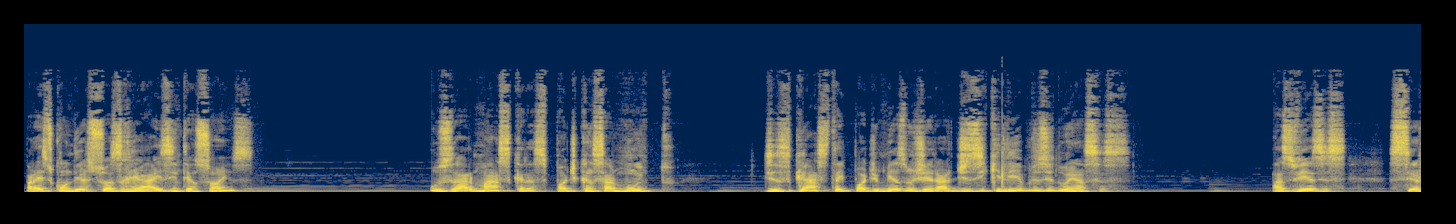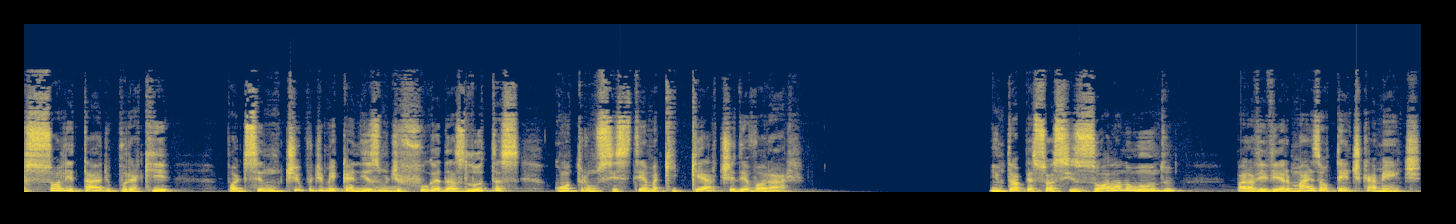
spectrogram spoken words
Para esconder suas reais intenções? Usar máscaras pode cansar muito, desgasta e pode mesmo gerar desequilíbrios e doenças. Às vezes, ser solitário por aqui pode ser um tipo de mecanismo de fuga das lutas contra um sistema que quer te devorar. Então a pessoa se isola no mundo para viver mais autenticamente,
